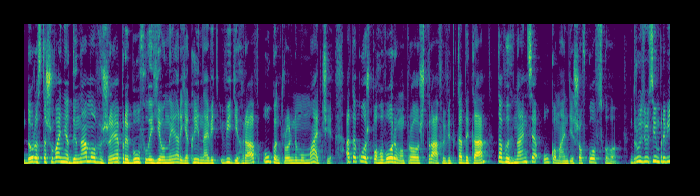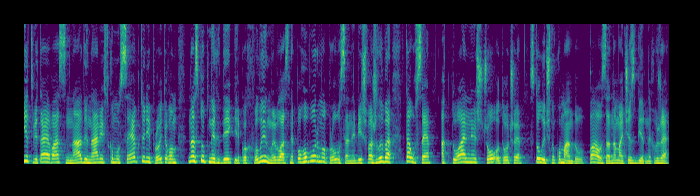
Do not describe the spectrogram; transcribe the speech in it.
До розташування Динамо вже прибув легіонер, який навіть відіграв у контрольному матчі. А також поговоримо про штрафи від КДК та вигнанця у команді Шовковського. Друзі, усім привіт! Вітаю вас на динамівському секторі. Протягом наступних декількох хвилин ми власне поговоримо про усе найбільш важливе та усе актуальне, що оточує столичну команду. Пауза на матчі збірних вже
